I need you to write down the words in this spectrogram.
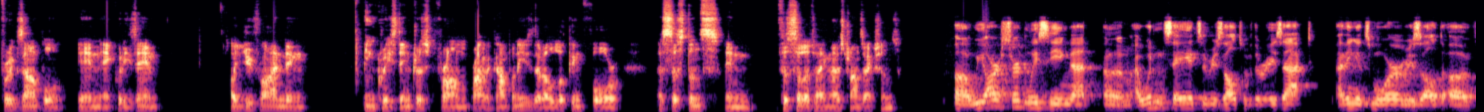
For example, in EquityZen, are you finding increased interest from private companies that are looking for assistance in facilitating those transactions? Uh, we are certainly seeing that. Um, I wouldn't say it's a result of the Raise Act. I think it's more a result of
